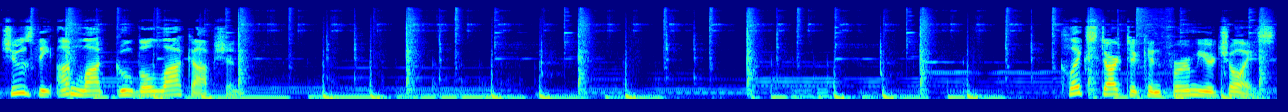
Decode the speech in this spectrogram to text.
Choose the Unlock Google Lock option. Click Start to confirm your choice.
